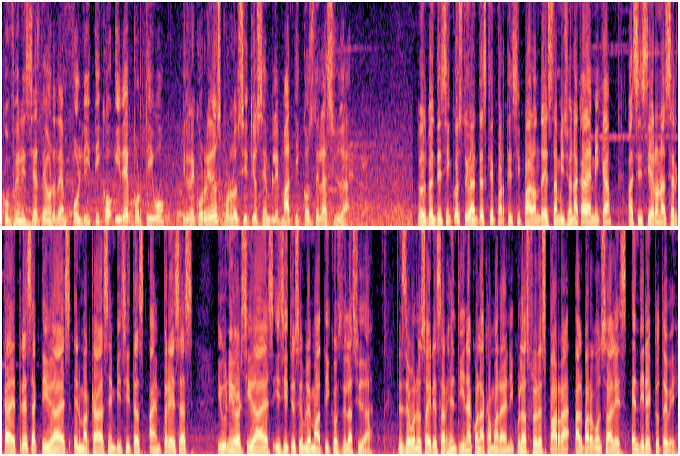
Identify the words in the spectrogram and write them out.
conferencias de orden político y deportivo y recorridos por los sitios emblemáticos de la ciudad. Los 25 estudiantes que participaron de esta misión académica asistieron a cerca de tres actividades enmarcadas en visitas a empresas y universidades y sitios emblemáticos de la ciudad. Desde Buenos Aires, Argentina, con la cámara de Nicolás Flores Parra, Álvaro González, en Directo TV.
